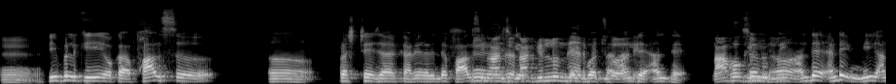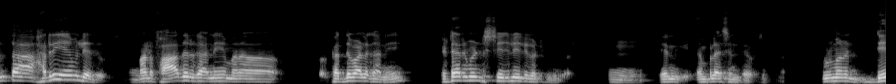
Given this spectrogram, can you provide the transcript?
ఉమ్. పీపుల్కి ఒక ఫాల్స్ ప్రెస్టేజ్ కానీ లేదంటే ఫాల్స్ అనిపించుకోవాలి. అంతే అంతే. అంతే అంటే మీకు అంత హర్రీ ఏం లేదు. మన ఫాదర్ కానీ మన పెద్దవాళ్ళు కానీ రిటైర్మెంట్ స్టేజ్లో ఇల్లు కట్టుకునేవారు ఎంప్లాయీస్ ఉంటే చెప్తున్నారు ఇప్పుడు మనం డే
